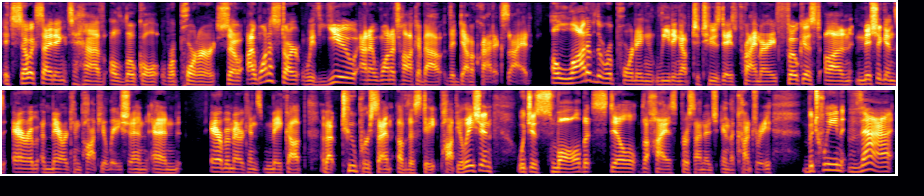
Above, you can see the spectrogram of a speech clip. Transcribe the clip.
It's so exciting to have a local reporter. So I want to start with you and I want to talk about the Democratic side. A lot of the reporting leading up to Tuesday's primary focused on Michigan's Arab American population and Arab Americans make up about 2% of the state population, which is small, but still the highest percentage in the country. Between that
